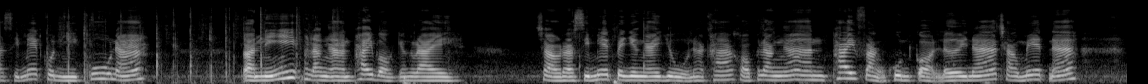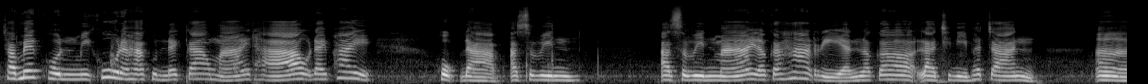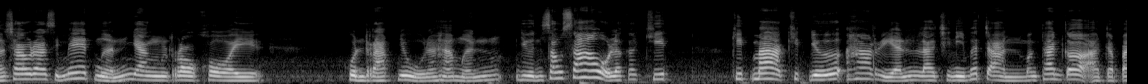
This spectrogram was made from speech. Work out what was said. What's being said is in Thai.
ราศีเมษคนมีคู่นะ ตอนนี้พลังงานไพ่บอกอย่างไร ชาวราศีเมษเป็นยังไงอยู่นะคะ ขอพลังงานไพ่ฝั่งคุณก่อนเลยนะ ชาวเมษนะ ชาวเมษคนมีคู่นะคะ คุณได้ก้าไม้เท้า ได้ไพ่หกดาบ อัศวิน อัศวินไม้แล้วก็ห้าเหรียญแล้วก็ราชินีพระจันทร์ชาวราศีเมษเหมือนยังรอคอยคนรักอยู่นะคะ เหมือนยืนเศร้าๆ แล้วก็คิด คิดมากคิดเยอะห้าเหรียญราชินีพระจันทร์บางท่านก็อาจจะไป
